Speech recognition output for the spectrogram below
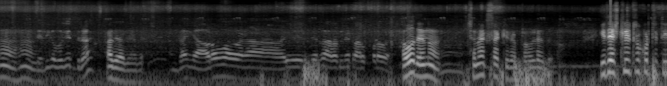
ಹಾಂ ಹಾಂ. ಎದಿಗೆ ಹೋಗಿದ್ರ? ಅದೇ ಅದೇ ಅದೇ. ಹೌದೇನೋ? ಚೆನ್ನಾಗಿ ಸಾಕಿದಪ್ಪ ಒಳ್ಳೇದು. ಇದು ಎಷ್ಟು ಲೀಟ್ರ್ ಕೊಡ್ತಿತ್ತು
